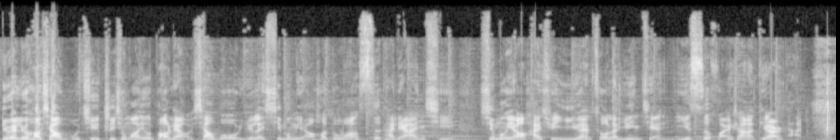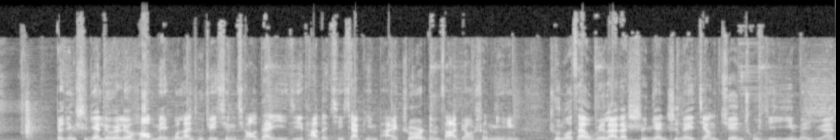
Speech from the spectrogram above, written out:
六月六号下午，据知情网友爆料，下午偶遇了奚梦瑶和赌王四太梁安琪，奚梦瑶还去医院做了孕检，疑似怀上了第二胎。北京时间六月六号，美国篮球巨星乔丹以及他的旗下品牌 Jordan 发表声明，承诺在未来的十年之内将捐出一亿美元，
